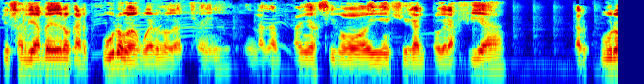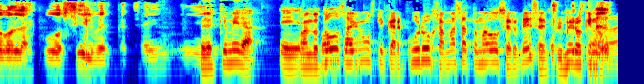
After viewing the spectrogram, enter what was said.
que salía Pedro Carcuro, me acuerdo, ¿cachai? En la campaña así como en gigantografía Carcuro con la escudo Silver, ¿cachai? Pero es que mira... Eh, Cuando todos sabemos que Carcuro jamás ha tomado cerveza, primero que nada.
